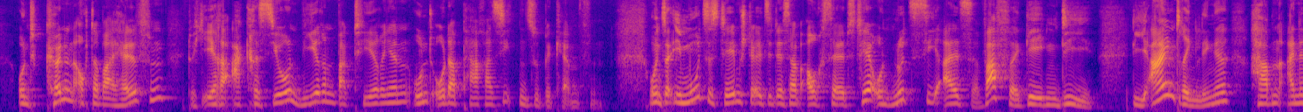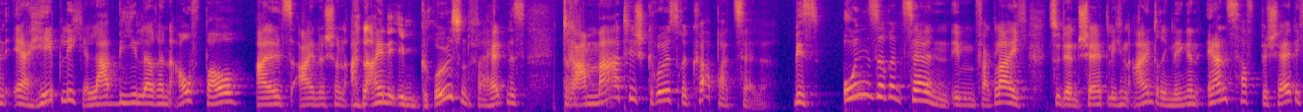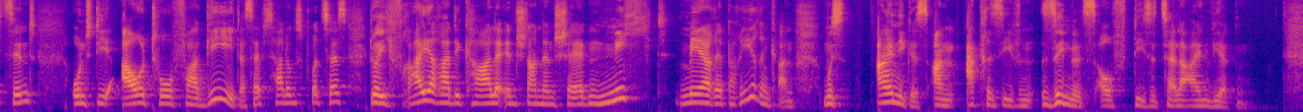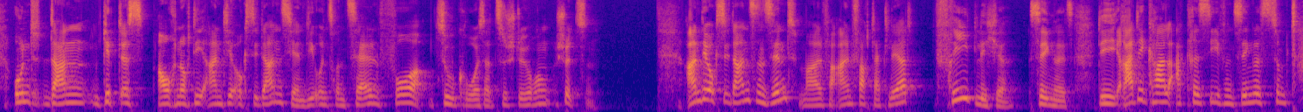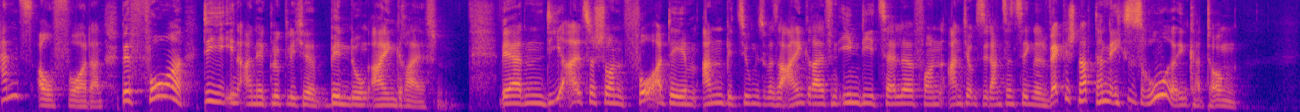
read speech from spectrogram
und können auch dabei helfen, durch ihre Aggression Viren, Bakterien und oder Parasiten zu bekämpfen. Unser Immunsystem stellt sie deshalb auch selbst her und nutzt sie als Waffe gegen die. Die Eindringlinge haben einen erheblich labileren Aufbau als eine schon alleine im Größenverhältnis dramatisch größere Körperzelle. Bis unsere Zellen im Vergleich zu den schädlichen Eindringlingen ernsthaft beschädigt sind und die Autophagie, der Selbstheilungsprozess, durch freie Radikale entstandenen Schäden nicht mehr reparieren kann, muss einiges an aggressiven Singles auf diese Zelle einwirken. Und dann gibt es auch noch die Antioxidantien, die unseren Zellen vor zu großer Zerstörung schützen. Antioxidantien sind, mal vereinfacht erklärt, friedliche Singles, die radikal aggressiven Singles zum Tanz auffordern, bevor die in eine glückliche Bindung eingreifen. Werden die also schon vor dem An- bzw. Eingreifen in die Zelle von Antioxidantien-Single weggeschnappt, dann ist es Ruhe im Karton.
